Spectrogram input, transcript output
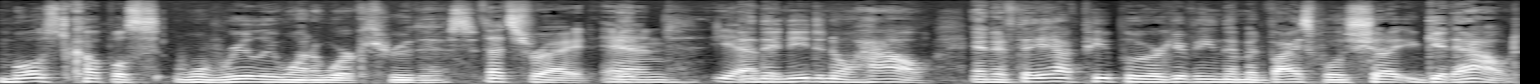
most couples will really want to work through this. That's right, and, and yeah, and they need to know how. And if they have people who are giving them advice, well, should I get out?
